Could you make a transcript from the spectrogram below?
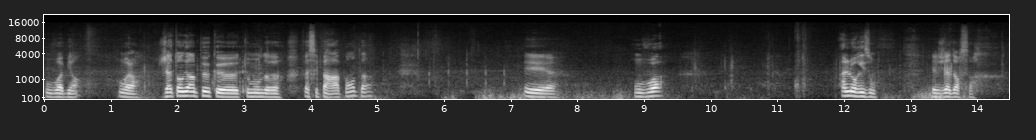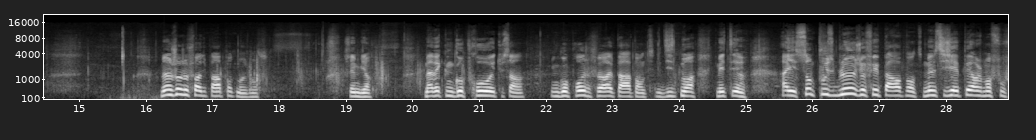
On voit bien. Voilà. J'attendais un peu que tout le monde euh, fasse ses parapentes. là. Et euh, on voit à l'horizon. Et j'adore ça. Mais un jour je ferai du parapente moi je fous. J'aime bien. Mais avec une GoPro et tout ça. hein. Une GoPro je ferai le parapente. Dites-moi, mettez. euh, Allez, 100 pouces bleus, je fais parapente. Même si j'ai peur, je m'en fous.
